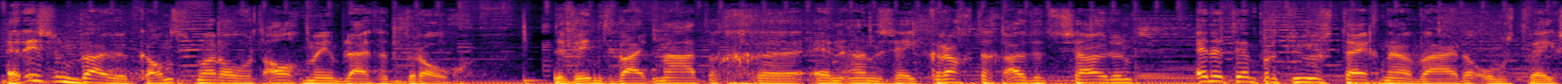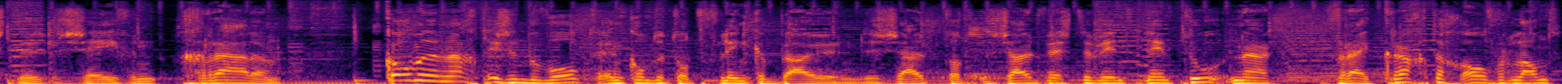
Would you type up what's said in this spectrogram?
Er is een buienkans, maar over het algemeen blijft het droog. De wind waait matig eh, en aan de zee krachtig uit het zuiden... en de temperatuur stijgt naar waarde omstreeks de 7 graden. Komende nacht is het bewolkt en komt het tot flinke buien. De zuid- tot zuidwestenwind neemt toe naar vrij krachtig over land...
